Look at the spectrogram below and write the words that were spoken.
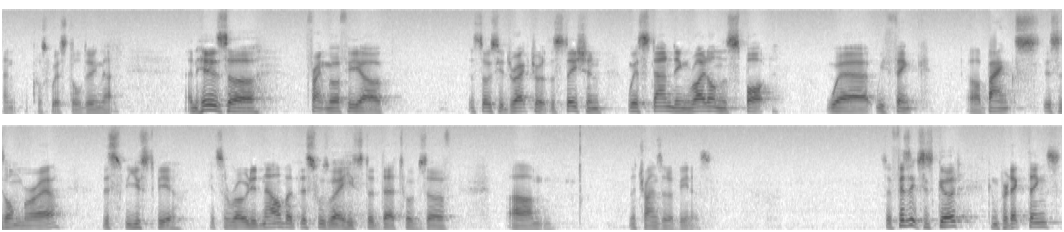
And of course, we're still doing that. And here's uh, Frank Murphy, our associate director at the station. We're standing right on the spot where we think uh, Banks, this is on Moorea. This used to be, a, it's eroded now, but this was where he stood there to observe um, the transit of Venus. So physics is good, can predict things.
